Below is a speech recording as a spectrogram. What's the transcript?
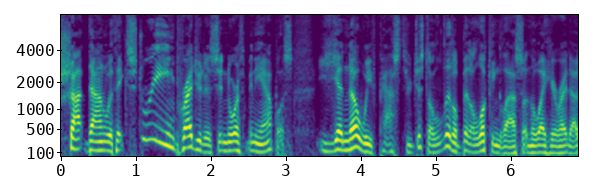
shot down with extreme prejudice in North Minneapolis, you know we've passed through just a little bit of looking glass on the way here right now.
